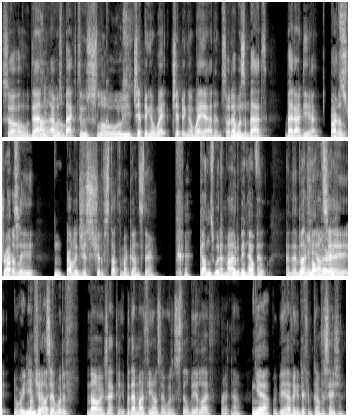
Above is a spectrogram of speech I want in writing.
so then I was Oh, back to slowly chipping away, chipping away at him. So that was a Hmm. bad, bad idea. Of, probably, Hmm. probably just should have stuck to my guns there. guns would and my- would have been helpful. And then But my fiance, very not very my fiance would have no exactly. But then my fiance would still be alive right now. Yeah, We'd be having a different conversation.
